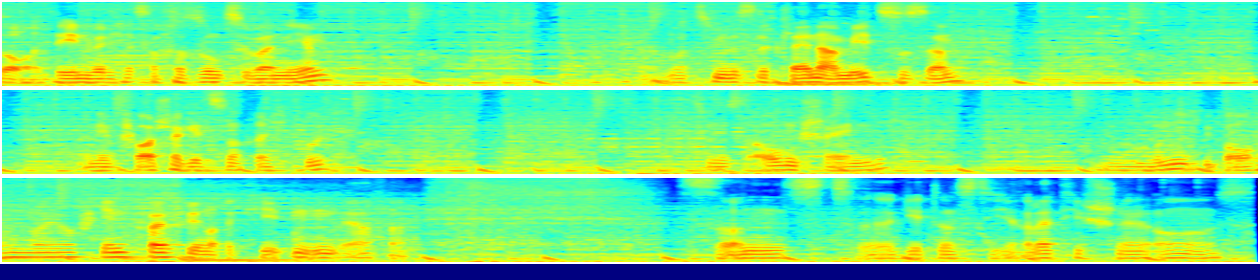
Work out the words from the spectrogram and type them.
So, den werde ich jetzt noch versuchen zu übernehmen. Da haben wir zumindest eine kleine Armee zusammen. An dem Forscher geht es noch recht gut. Zumindest augenscheinlich. Muni, die brauchen wir auf jeden Fall für den Raketenwerfer. Sonst äh, geht uns die relativ schnell aus.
